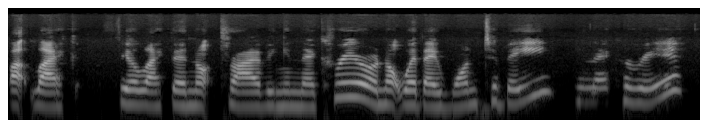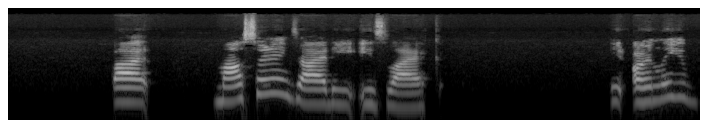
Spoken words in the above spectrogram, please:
but like feel like they're not thriving in their career or not where they want to be in their career. But milestone anxiety is like it only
